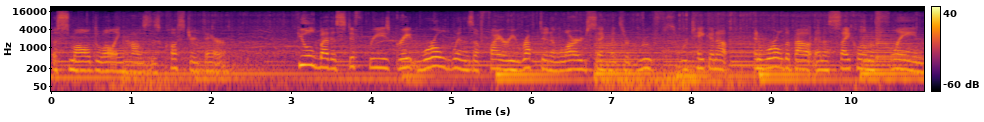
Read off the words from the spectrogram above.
the small dwelling houses clustered there. Fueled by the stiff breeze, great whirlwinds of fire erupted, and large segments of roofs were taken up and whirled about in a cyclone of flame,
